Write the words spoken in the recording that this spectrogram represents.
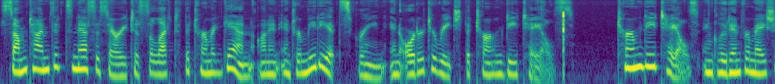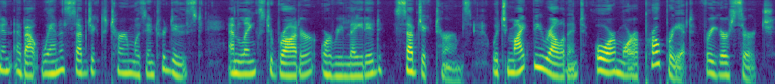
Sometimes it's necessary to select the term again on an intermediate screen in order to reach the term details. Term details include information about when a subject term was introduced and links to broader or related subject terms, which might be relevant or more appropriate for your search.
